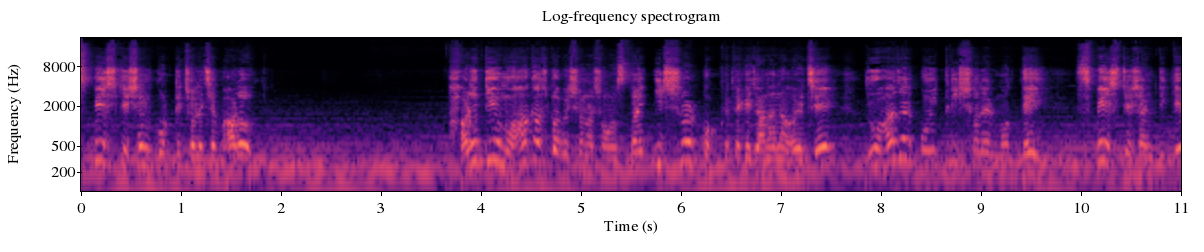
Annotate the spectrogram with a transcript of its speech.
স্পেস স্টেশন করতে চলেছে ভারত। ভারতীয় মহাকাশ গবেষণা সংস্থায় ইসরোর পক্ষ থেকে জানানো হয়েছে দু হাজার পঁয়ত্রিশ সালের মধ্যেই স্পেস স্টেশনটিকে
